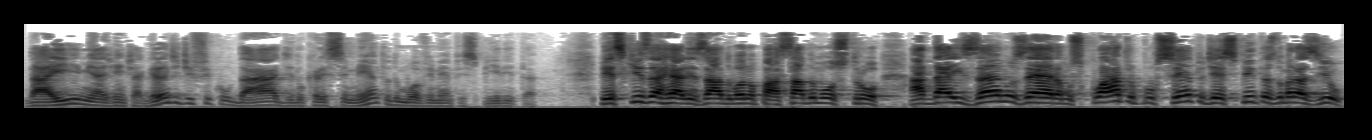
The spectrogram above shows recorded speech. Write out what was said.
Daí, minha gente, a grande dificuldade do crescimento do movimento espírita. Pesquisa realizada no ano passado mostrou: há 10 anos éramos 4% de espíritas no Brasil.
